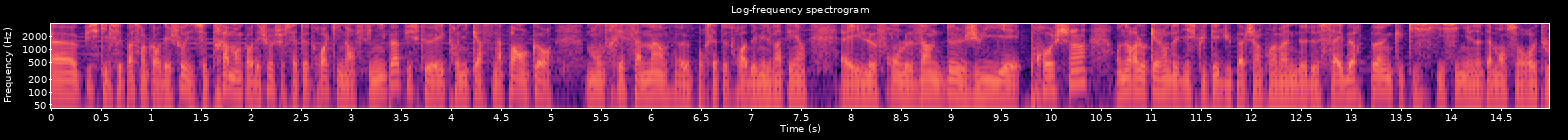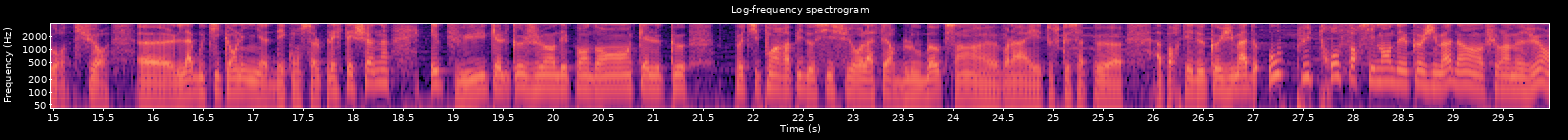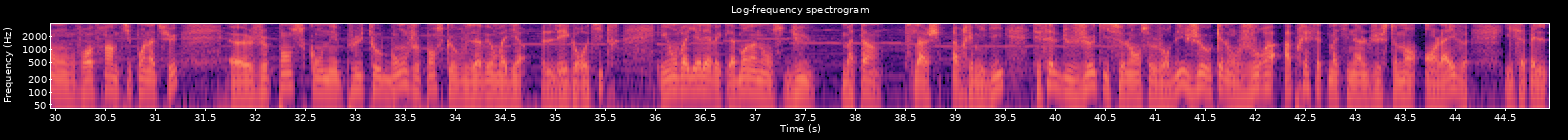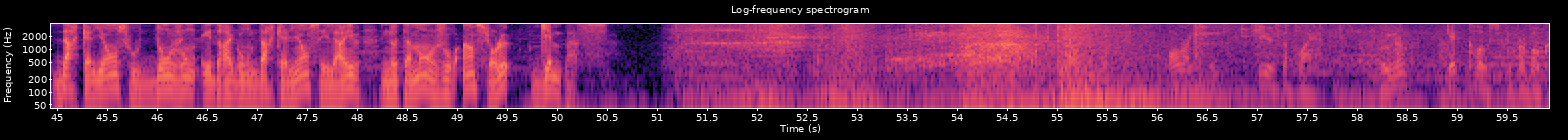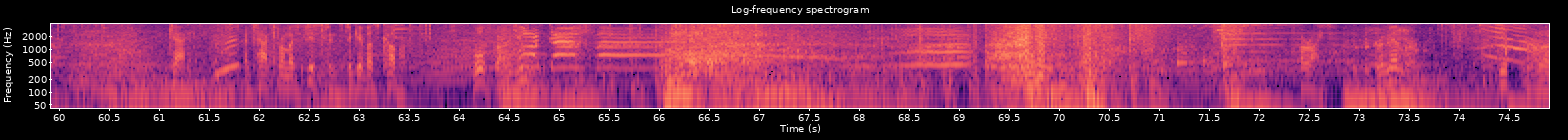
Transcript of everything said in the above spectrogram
Euh, puisqu'il se passe encore des choses, il se trame encore des choses sur cette 3 qui n'en finit pas, puisque Electronic Arts n'a pas encore montré sa main euh, pour cette 3 2021. Euh, ils le feront le 22 juillet prochain. On aura l'occasion de discuter du patch 1.22 de Cyberpunk, qui, qui, signe notamment son retour sur la boutique en ligne des consoles PlayStation. Et puis quelques jeux indépendants, quelques Petit point rapide aussi sur l'affaire Blue Box, hein, euh, voilà, et tout ce que ça peut euh, apporter de Kojimad, ou plus trop forcément de Kojimad, hein, au fur et à mesure, on refera un petit point là-dessus. Euh, je pense qu'on est plutôt bon, je pense que vous avez, on va dire, les gros titres, et on va y aller avec la bonne annonce du matin slash après-midi, c'est celle du jeu qui se lance aujourd'hui, jeu auquel on jouera après cette matinale justement en live. Il s'appelle Dark Alliance ou Donjons et Dragons Dark Alliance et il arrive notamment en jour 1 sur le Game Pass. Here's the plan. Bruner, get close and provoke her. Cat, mm -hmm. attack from a distance to give us cover. Wolfguard, you... Lock down, All right. Remember, stick to the...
